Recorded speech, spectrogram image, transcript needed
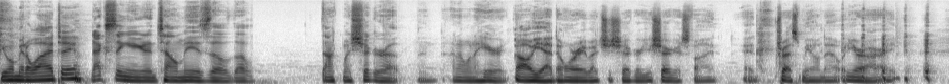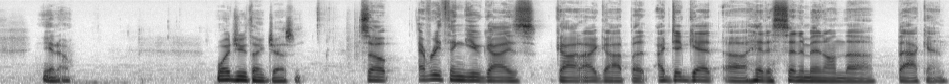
You want me to lie to you? Next thing you're going to tell me is they'll, they'll knock my sugar up. And I don't want to hear it. Oh yeah, don't worry about your sugar. Your sugar's fine. And trust me on that one. You're all right. you know. What'd you think, Justin? So everything you guys got, I got, but I did get uh, a hit of cinnamon on the back end.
